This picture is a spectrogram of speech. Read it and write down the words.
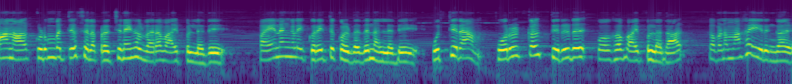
ஆனால் குடும்பத்தில் சில பிரச்சனைகள் வர வாய்ப்புள்ளது. பயணங்களை குறைத்து கொள்வது நல்லது. உத்திரம் பொருட்கள் திருடு போக வாய்ப்புள்ளதால் கவனமாக இருங்கள்.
